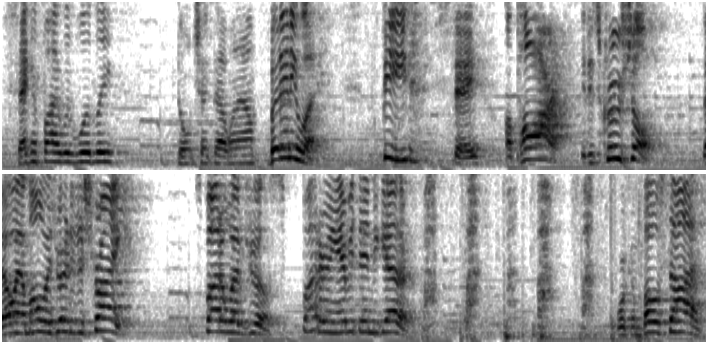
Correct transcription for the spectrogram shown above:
second fight with Woodley. Don't check that one out. But anyway, feet stay apart. It is crucial. That way I'm always ready to strike. Spider web drill, spidering everything together. Working both sides,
